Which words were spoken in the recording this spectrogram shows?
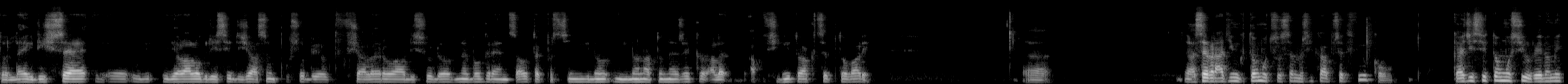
Tohle, když se udělalo kdysi, když já jsem působil v Šalero a Düsseldorf nebo Grenzau, tak prostě nikdo, nikdo na to neřekl, ale a všichni to akceptovali já se vrátím k tomu, co jsem říkal před chvilkou. Každý si to musí uvědomit,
